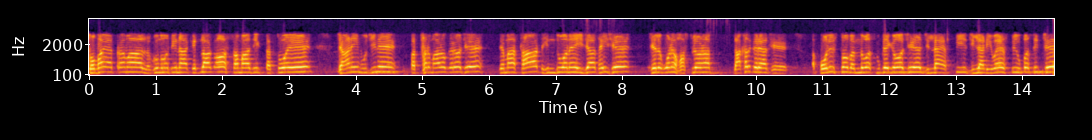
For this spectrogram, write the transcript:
શોભાયાત્રામાં લઘુમતીના કેટલાક અસામાજિક તત્વોએ જાણી બુજીને પથ્થરમારો કર્યો છે. જેમાં સાત હિન્દુઓને ઈજા થઈ છે. જે લોકોને હોસ્પિટલમાં દાખલ કર્યા છે. પોલીસનો બંદોબસ્ત મુકાઈ ગયો છે. જિલ્લા એસપી, જિલ્લા ડીવાયએસપી ઉપસ્થિત છે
